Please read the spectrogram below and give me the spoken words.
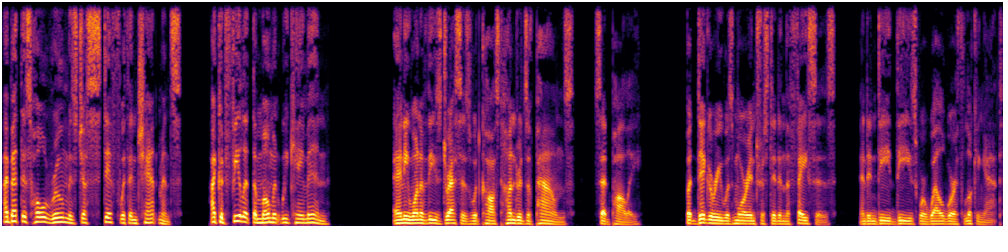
I bet this whole room is just stiff with enchantments. I could feel it the moment we came in. Any one of these dresses would cost hundreds of pounds, said Polly. But Diggory was more interested in the faces, and indeed these were well worth looking at.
